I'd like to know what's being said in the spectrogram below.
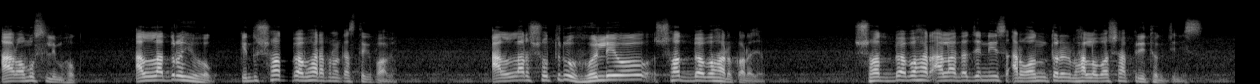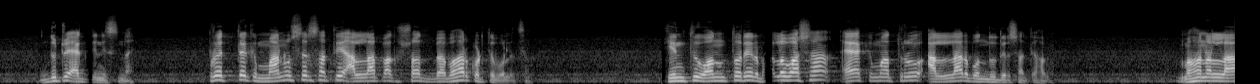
আর অমুসলিম হোক আল্লাদ্রোহী হোক, কিন্তু সদ্ব্যবহার আপনার কাছ থেকে পাবে। আল্লাহর শত্রু হলেও সদ্ব্যবহার করা যাবে। সদ্ব্যবহার আলাদা জিনিস আর অন্তরের ভালোবাসা পৃথক জিনিস। দুটো এক জিনিস নয়। প্রত্যেক মানুষের সাথে আল্লাহ পাক সদ্ব্যবহার করতে বলেছেন। কিন্তু অন্তরের ভালোবাসা একমাত্র আল্লাহর বন্ধুদের সাথে হবে। মহান আল্লাহ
